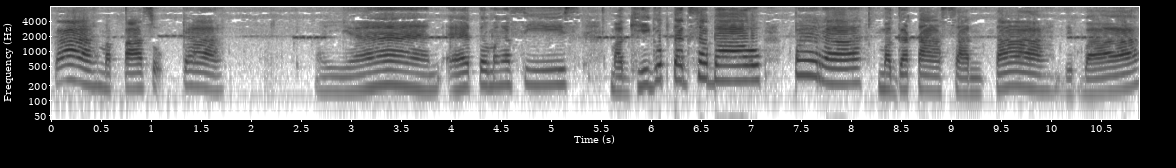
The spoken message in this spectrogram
ka, mapasok ka. Ayan. Eto mga sis, maghigop tag sabaw para magatasan ta. 'di ba?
